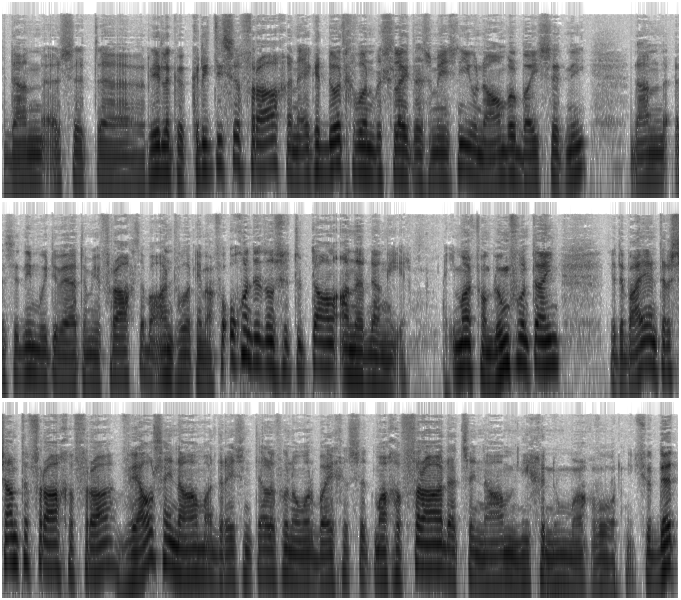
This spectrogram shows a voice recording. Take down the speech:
dan is dit 'n uh, redelike kritiese vraag en ek het doodgewoon besluit as mens nie jou naam wil bysit nie, dan is dit nie moeite werd om jou vraag te beantwoord nie. Maar vanoggend het ons 'n totaal ander ding hier. Iemand van Bloemfontein het 'n baie interessante vraag gevra, wel sy naam, adres en telefoonnommer bygesit, maar gevra dat sy naam nie genoem mag word nie. So dit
